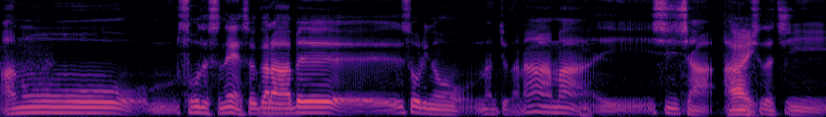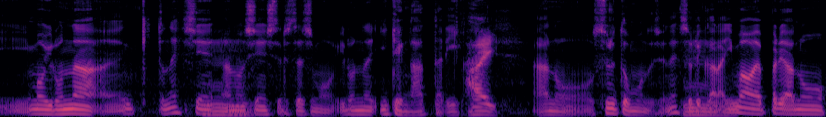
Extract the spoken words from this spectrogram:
あのー、そうですねそれから安倍総理のなんていうかなまあ支持者の人たちもいろんな、きっとね支援、うん、あの支援してる人たちもいろんな意見があったり。はいあのすると思うんですよね。それから今はやっぱりあの、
